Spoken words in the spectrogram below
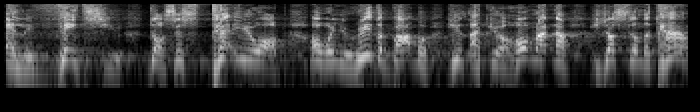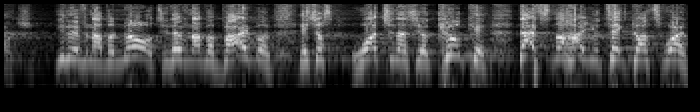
elevate you? Does it stir you up? Or when you read the Bible, you like you're home right now, you just sit on the couch. You don't even have a note, you don't even have a Bible. It's just watching as you're cooking. That's not how you take God's word.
